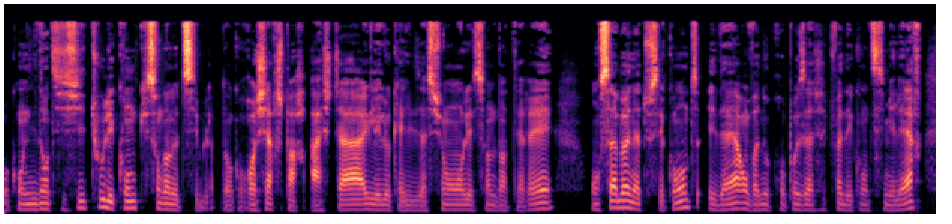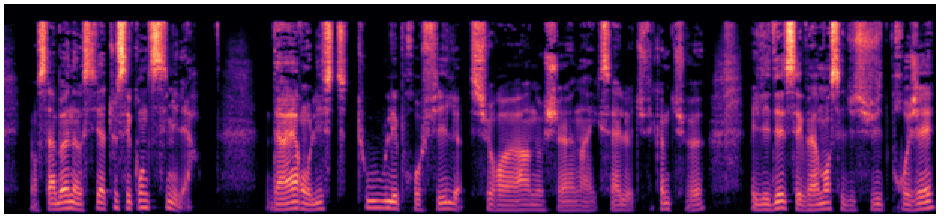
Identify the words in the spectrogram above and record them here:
Donc on identifie tous les comptes qui sont dans notre cible. Donc on recherche par hashtag, les localisations, les centres d'intérêt. On s'abonne à tous ces comptes et derrière on va nous proposer à chaque fois des comptes similaires et on s'abonne aussi à tous ces comptes similaires. Derrière on liste tous les profils sur euh, un Notion, un Excel, tu fais comme tu veux. Mais l'idée c'est vraiment c'est du suivi de projet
